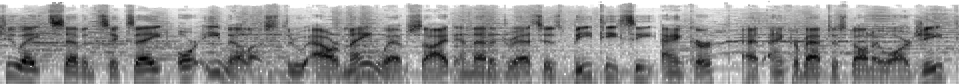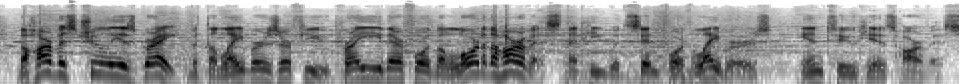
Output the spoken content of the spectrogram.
28768, or email us through our main website, and that address is btcanchor at anchorbaptist.org. The harvest truly is great, but the laborers are few. Pray ye therefore the Lord of the harvest that he would send forth laborers into his harvest.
